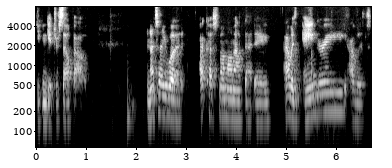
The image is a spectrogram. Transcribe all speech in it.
You can get yourself out. And I tell you what, I cussed my mom out that day. I was angry. I was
